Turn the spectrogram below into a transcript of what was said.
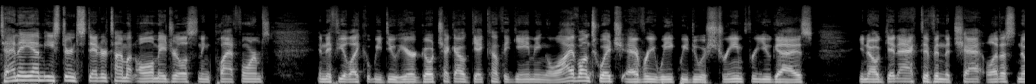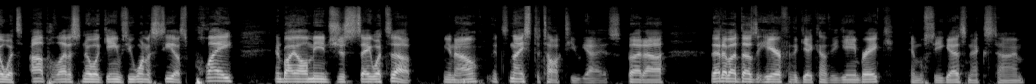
10 a.m. Eastern Standard Time on all major listening platforms. And if you like what we do here, go check out Get Comfy Gaming live on Twitch every week. We do a stream for you guys. You know, get active in the chat. Let us know what's up. Let us know what games you want to see us play. And by all means, just say what's up. You know, it's nice to talk to you guys. But uh, that about does it here for the Get Comfy Game Break, and we'll see you guys next time.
